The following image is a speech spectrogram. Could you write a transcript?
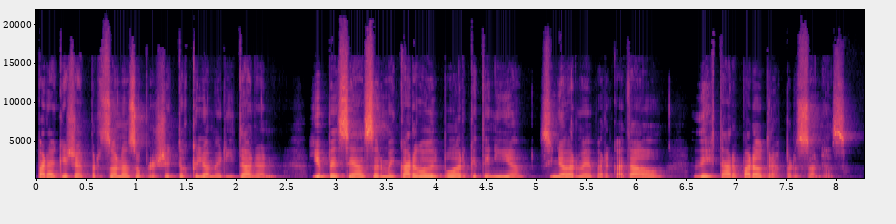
para aquellas personas o proyectos que lo ameritaran, y empecé a hacerme cargo del poder que tenía, sin haberme percatado, de estar para otras personas.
